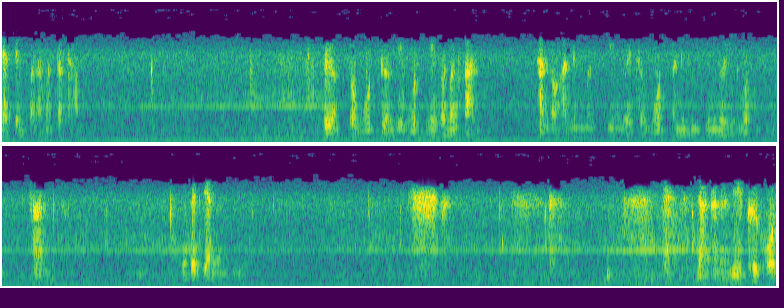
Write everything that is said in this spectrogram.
จะเป็นปรมัตธรรมเรื่องสมมุติเรื่องยิมุตินี่ก็เหมือนกัน ท่านบอกอันหนึ่งมันจริงเลยสมมุติ อันหนึ่งมันจริงเลยยิมุติใช่จะไปเถียงกันอย่างกันเลยนี่คือคน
